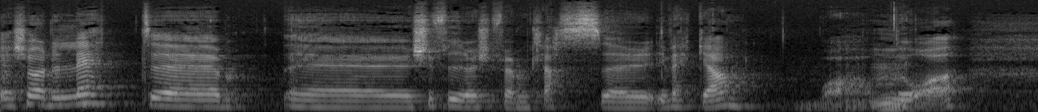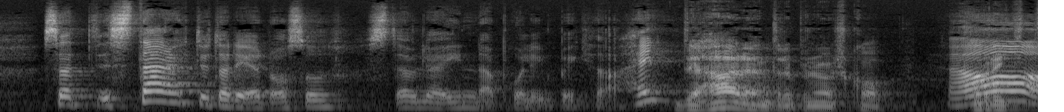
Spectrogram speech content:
Jag körde lätt eh, eh, 24-25 klasser i veckan Wow. då. Så att stärkt utav det då så stövlade jag in där på Olympic. Hej! Det här är entreprenörskap. Ja,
